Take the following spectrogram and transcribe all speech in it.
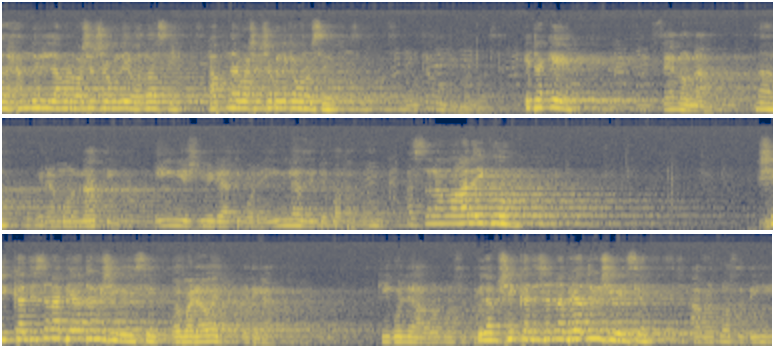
আলহামদুলিল্লাহ আমার বাসার সকলেই ভালো আছে। আপনার বাসার সকলে কেমন আছে? মোটামুটি ভালো আছে। এটা কে? চেনো না। না। এটা মোর নাতি। ইংলিশ মিডিয়াতে পড়ে ইংরাজিতে কথা বলে আসসালামু আলাইকুম। শিক্ষা দিছে না বেয়াদবি শিখাইছে? ওই ওই এদিকে। কি করলি আবার কষ্ট দিই কইলাম শিক্ষা দিছেন না বেয়াদবি শিখাইছেন? আবার কষ্ট দিই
